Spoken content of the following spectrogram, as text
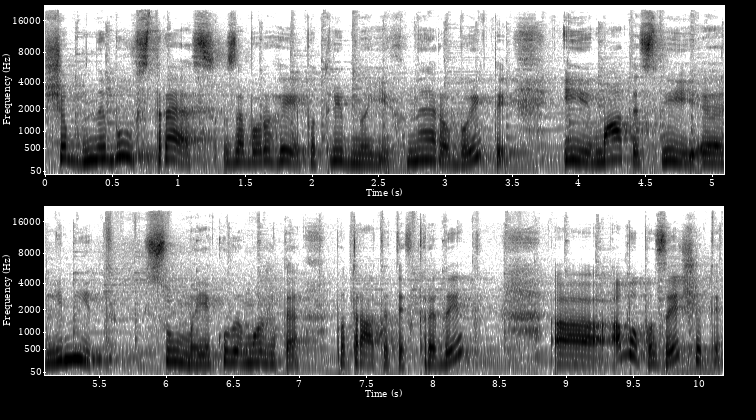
щоб не був стрес за борги, потрібно їх не робити і мати свій е, ліміт суми, яку ви можете потратити в кредит або позичити.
